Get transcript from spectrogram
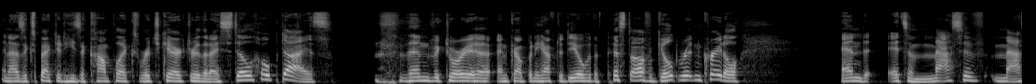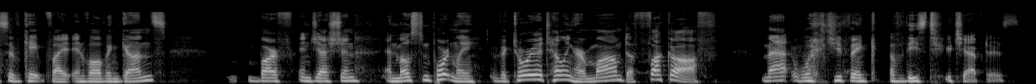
and as expected, he's a complex, rich character that I still hope dies. then Victoria and company have to deal with a pissed off, guilt ridden Cradle and it's a massive, massive cape fight involving guns, barf ingestion, and most importantly, Victoria telling her mom to fuck off. Matt, what did you think of these two chapters?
